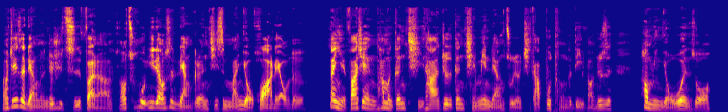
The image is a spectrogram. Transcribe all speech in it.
然后接着两人就去吃饭啊，然后出乎意料是两个人其实蛮有话聊的，但也发现他们跟其他就是跟前面两组有其他不同的地方，就是浩明有问说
